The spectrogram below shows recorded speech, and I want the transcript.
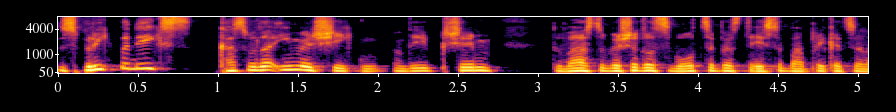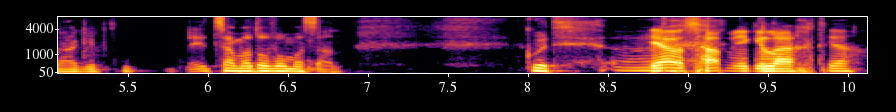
das bringt mir nichts, kannst du mir da E-Mail schicken? Und ich habe geschrieben, du weißt aber schon, dass WhatsApp als Desktop-Applikation angibt. Jetzt sind wir da, wo wir sind. Gut. Äh, ja, was haben wir gelacht, ja.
